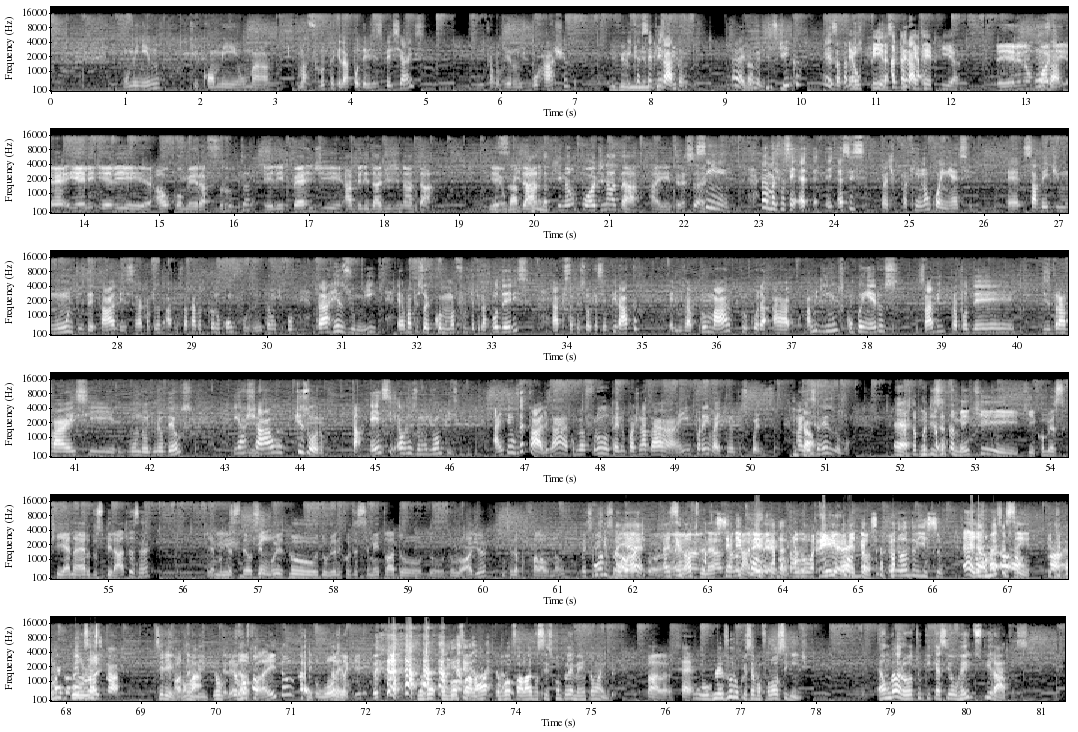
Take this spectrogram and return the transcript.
um menino que come uma, uma fruta que dá poderes especiais, ele acaba virando de borracha Ele vira e quer menino ser que pirata. estica. É, Pirata ele que estica. Exatamente. É o ser pirata que pirata. arrepia. E ele não pode. É, e ele, ele, ao comer a fruta, ele perde a habilidade de nadar. E aí um pirata que não pode nadar. Aí é interessante. Sim. Ah, mas tipo assim, é, é, é, esses- pra, tipo, pra quem não conhece, é, saber de muitos detalhes, a pessoa, a pessoa acaba ficando confusa. Então, tipo, pra resumir, é uma pessoa que come uma fruta que dá poderes, essa pessoa quer ser pirata, ele vai pro mar procurar a- amiguinhos, companheiros, sabe? Pra poder desbravar esse mundão de meu Deus e achar o tesouro. Tá, esse é o resumo de One Piece. Aí tem os detalhes, ah, comeu fruta, aí não pode nadar, aí por aí vai, tem outras coisas. Mas Então. esse é o resumo. É, Mas dá pra então, dizer também que, que, come, que é na era dos piratas, né? Que aconteceu Sim. depois do, do grande acontecimento lá do, do, do Roger. Não sei se dá pra falar ou não. Mas se bem que isso aí é, é É, sinopse, né? tá- Você tá trailer, é, tá no o trailer. Começa falando isso. É, já começa assim. Que, tipo, é mais ou o menos Roger... assim, ó. Se liga, Nossa, vamos lá. Eu, eu vou, falar, fala aí então. Peraí, o outro peraí. aqui. eu, vou, eu vou falar, eu vou falar, vocês complementam aí. Fala. Certo. O resumo que o Estevão falou é o seguinte: é um garoto que quer ser o rei dos piratas.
